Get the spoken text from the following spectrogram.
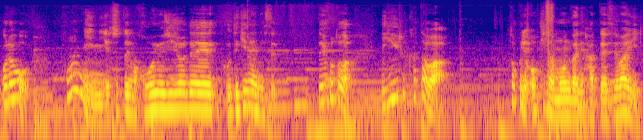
これを本人にちょっと今こういう事情でできないんです。ということが言える方は特に大きな問題に発展する前に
